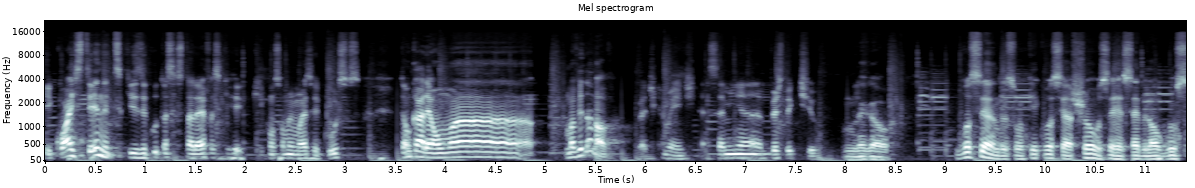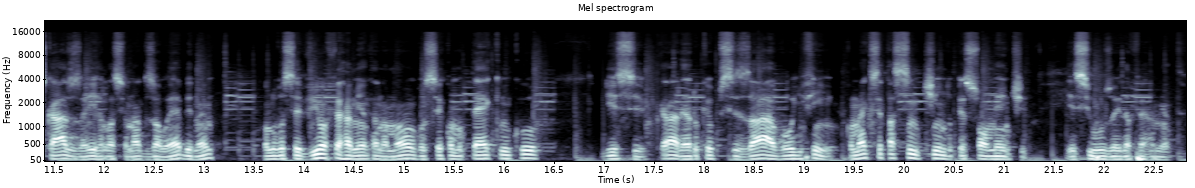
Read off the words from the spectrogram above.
e quais tenants que executam essas tarefas que, que, consomem mais recursos. Então, cara, é uma, uma vida nova, praticamente. Essa é a minha perspectiva. Legal. Você, Anderson, o que, que você achou? Você recebe lá alguns casos aí relacionados à web, né? Quando você viu a ferramenta na mão, você como técnico disse, cara, era o que eu precisava, ou enfim, como é que você está sentindo pessoalmente esse uso aí da ferramenta?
